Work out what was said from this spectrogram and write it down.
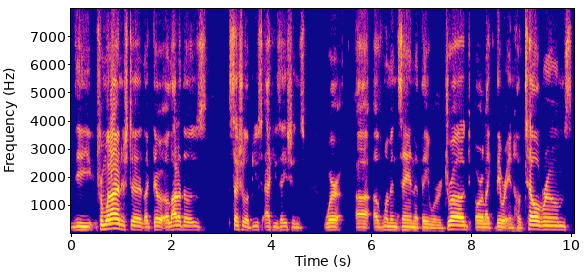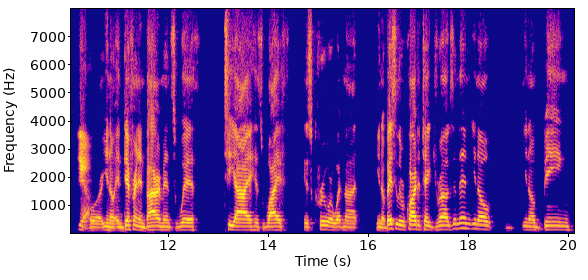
the from what I understood, like there were a lot of those sexual abuse accusations were uh, of women saying that they were drugged or like they were in hotel rooms, yeah, or you know, in different environments with T.I., his wife, his crew, or whatnot. You know, basically required to take drugs, and then you know, you know, being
